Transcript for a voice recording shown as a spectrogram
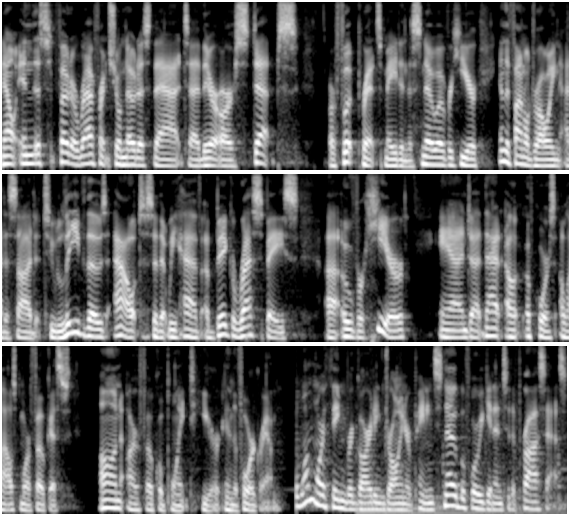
Now, in this photo reference, you'll notice that uh, there there are steps or footprints made in the snow over here. In the final drawing, I decide to leave those out so that we have a big rest space uh, over here. And uh, that, uh, of course, allows more focus on our focal point here in the foreground. One more thing regarding drawing or painting snow before we get into the process,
